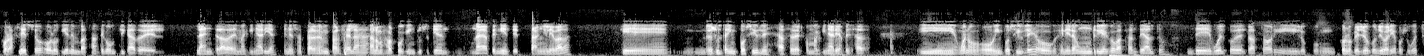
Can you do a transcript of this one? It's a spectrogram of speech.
por acceso o lo tienen bastante complicado el, la entrada de maquinaria en esas parcelas, a lo mejor porque incluso tienen una pendiente tan elevada que resulta imposible acceder con maquinaria pesada y bueno o imposible o genera un riesgo bastante alto de vuelco del tractor y con, lo que yo conllevaría por supuesto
